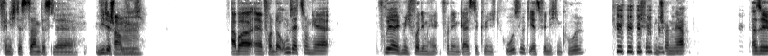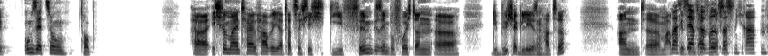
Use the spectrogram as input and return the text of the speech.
finde ich das da ein bisschen widersprüchlich. Ähm. Aber äh, von der Umsetzung her, früher habe ich mich vor dem, vor dem Geisterkönig gegruselt, jetzt finde ich ihn cool. Ich finde ihn schon, ja. Also Umsetzung top. Äh, ich für meinen Teil habe ja tatsächlich die Filme gesehen, bevor ich dann äh, die Bücher gelesen hatte. Und äh, mal Du warst abgesehen sehr davon, verwirrt, dass lass mich raten.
